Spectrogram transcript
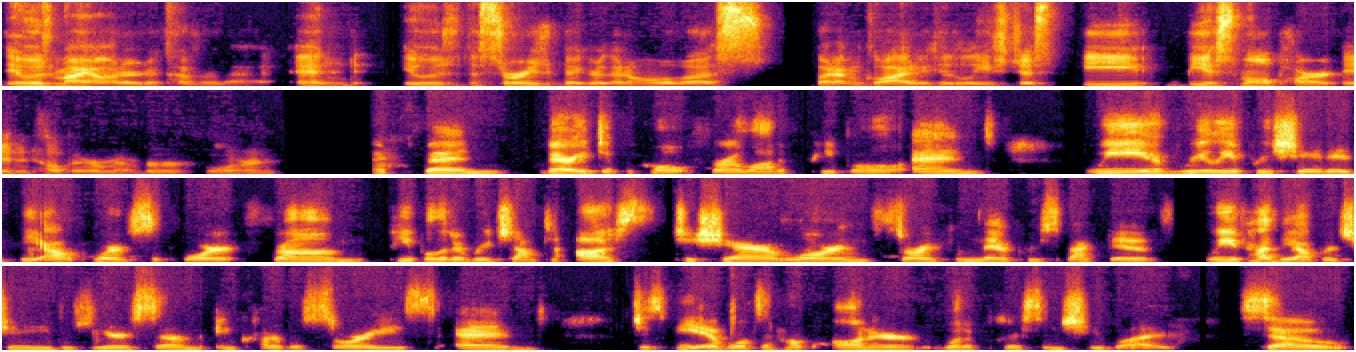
it was my honor to cover that. And it was the story's bigger than all of us, but I'm glad we could at least just be be a small part in helping remember Lauren it's been very difficult for a lot of people and we have really appreciated the outpour of support from people that have reached out to us to share Lauren's story from their perspective. We've had the opportunity to hear some incredible stories and just be able to help honor what a person she was. So,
